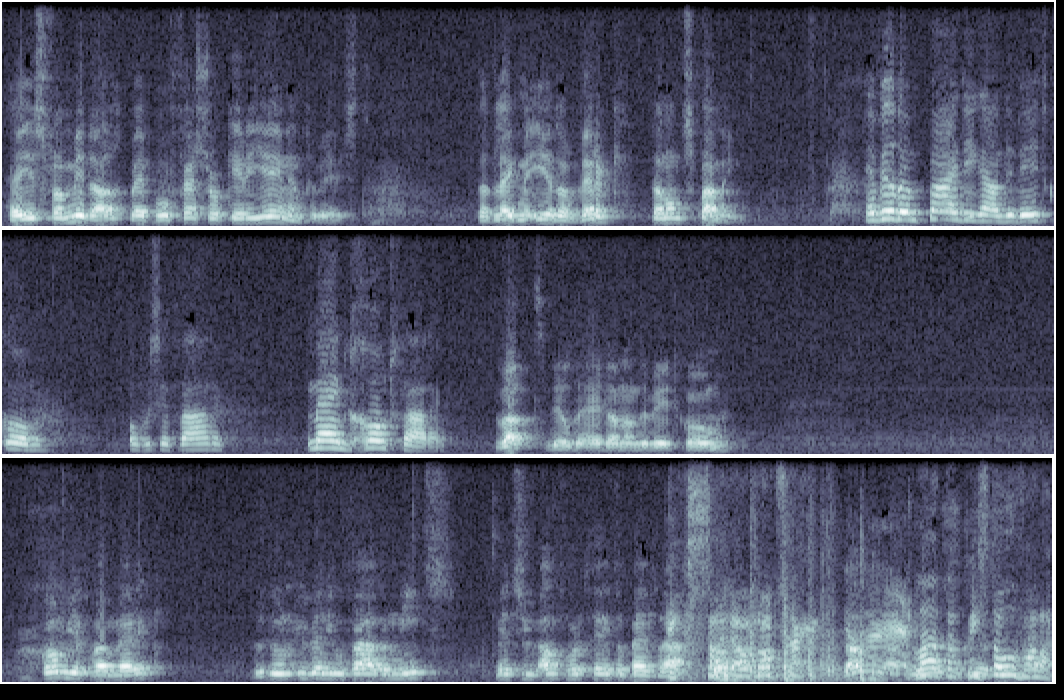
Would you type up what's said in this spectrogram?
Hij is vanmiddag bij professor Kerienen geweest. Dat lijkt me eerder werk dan ontspanning. Hij wilde een paar dingen aan de weet komen. Over zijn vader. Mijn grootvader. Wat wilde hij dan aan de weet komen? Kom, juffrouw Merk. We doen u en uw vader niets, mits u antwoord geeft op mijn vraag. ik zal jou rotzak! Laat dat pistool vallen!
